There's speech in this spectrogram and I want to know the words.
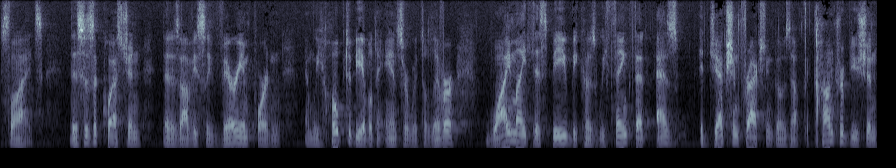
slides. This is a question that is obviously very important, and we hope to be able to answer with DELIVER. Why might this be? Because we think that as ejection fraction goes up, the contribution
